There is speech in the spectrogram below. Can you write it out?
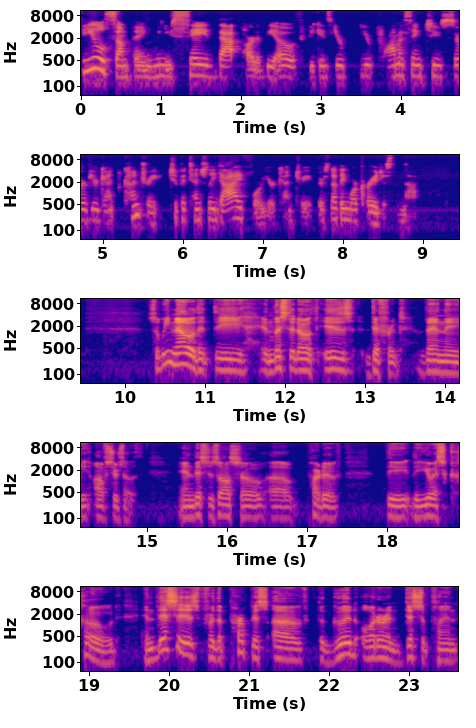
feel something when you say that part of the oath because you're you're promising to serve your country, to potentially die for your country. There's nothing more courageous than that. So we know that the enlisted oath is different than the officer's oath, and this is also uh, part of the the U.S. Code. And this is for the purpose of the good order and discipline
